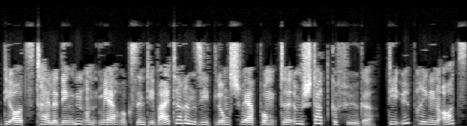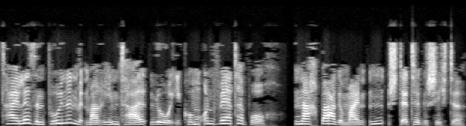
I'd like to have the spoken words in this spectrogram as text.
Die Ortsteile Dingden und Meerhoek sind die weiteren Siedlungsschwerpunkte im Stadtgefüge. Die übrigen Ortsteile sind Brünen mit Marienthal, Loicum und Werterbruch. Nachbargemeinden, Städtegeschichte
